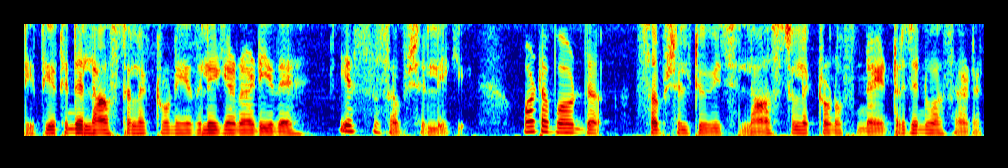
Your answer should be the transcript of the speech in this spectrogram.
ലിഥിയത്തിന്റെ ലാസ്റ്റ് ഇലക്ട്രോൺ ഏതിലേക്കാണ് ആഡ് ചെയ്തത് എസ് സബ്ഷെല്ലിലേക്ക് what about the subshell to which last electron of nitrogen was added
